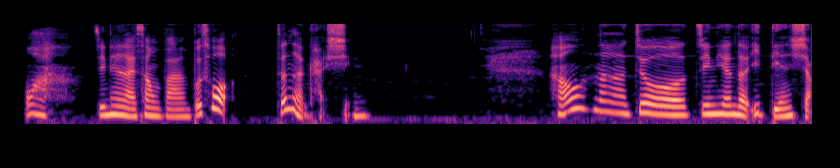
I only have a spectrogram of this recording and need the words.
哇，今天来上班不错，真的很开心。好，那就今天的一点小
